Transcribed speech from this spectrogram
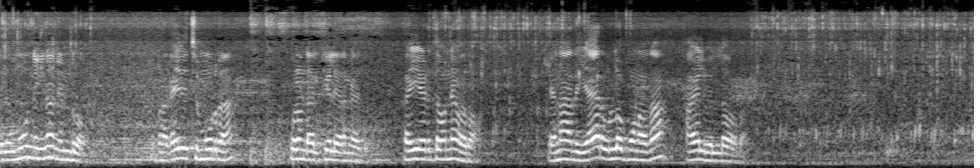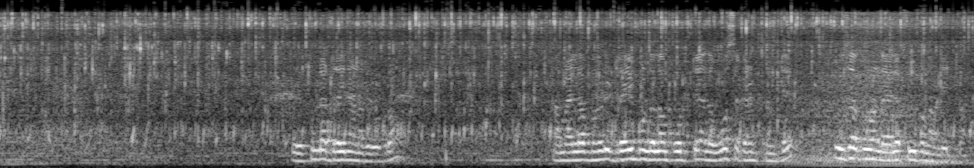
இதை மூடினீங்கன்னா நின்றோம். இப்போ நான் கை வச்சு மூடுறேன். கூலண்ட் ஆயில் கீழே இறங்காது. கை எடுத்தவொடனே வரும். ஏன்னா அது ஏர் உள்ளே போனால் தான் ஆயில் வெளில வரும். இது ஃபுல்லாக ட்ரைன் ஆனதுக்கப்புறம் நம்ம எல்லாம் மறுபடியும் ட்ரை போல்டெல்லாம் போட்டு அந்த ஓஸை கனெக்ட் பண்ணிட்டு புதுசாக கூலண்ட் ஆயிலை ஃபில் பண்ண வேண்டியிருக்கோம்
